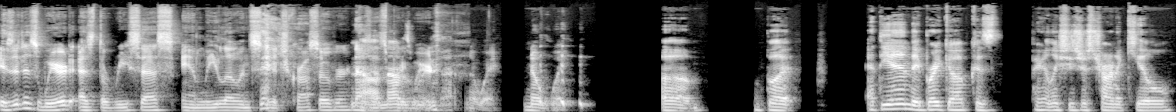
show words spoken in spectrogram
is it as weird as the recess and lilo and stitch crossover? No, not pretty as weird that. No way. No way. um, but at the end they break up because apparently she's just trying to kill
